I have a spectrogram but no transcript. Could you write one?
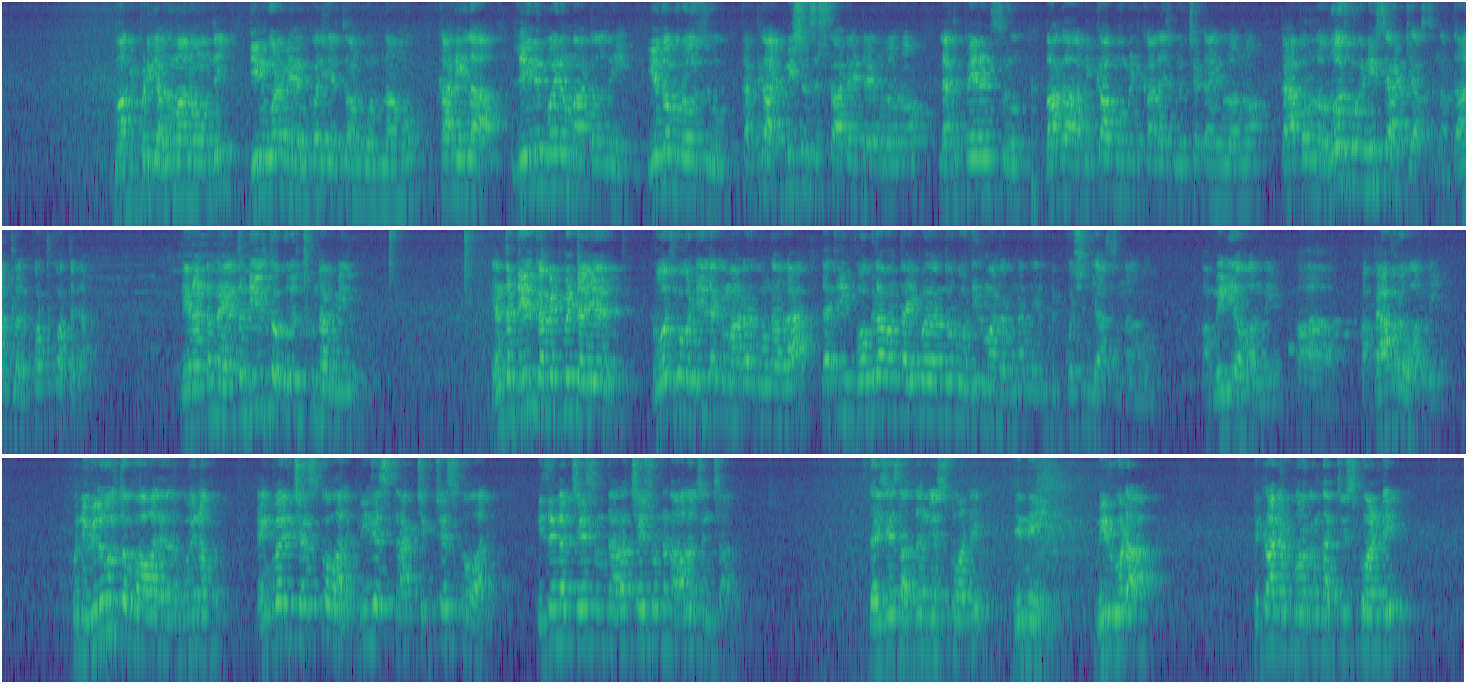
మాకు ఇప్పటికీ అనుమానం ఉంది. దీన్ని కూడా మేము ఎంక్వైరీ చేస్తాం అనుకుంటున్నాము. కానీ ఇలా లేనిపోయిన మాటల్ని ఏదో ఒక రోజు కరెక్ట్గా అడ్మిషన్స్ స్టార్ట్ అయ్యే టైంలోనో లేకపోతే పేరెంట్స్ బాగా నికా మూమెంట్ కాలేజీకి వచ్చే టైంలోనో పేపర్లో రోజు ఒక న్యూస్ యాడ్ చేస్తున్నాం. దాంట్లో కొత్త కొత్తగా. నేను అంటున్నా ఎంత డీల్తో కుదుర్చుకున్నారు మీరు? ఎంత డీల్ కమిట్మెంట్ అయ్యారు? రోజుకు ఒక డీల్ లెక్క మాట్లాడుకున్నారా? లేకపోతే ఈ ప్రోగ్రామ్ అంతా అయిపోయేంత వరకు ఒక డీల్ మాట్లాడుకున్నారా? నేను ఇప్పుడు క్వశ్చన్ చేస్తున్నాను. ఆ మీడియా వాళ్ళని ఆ పేపర్ వాళ్ళని. కొన్ని విలువలతో పోవాలి ఏదైనా పోయినప్పుడు. ఎంక్వైరీ చేసుకోవాలి ప్రీవియస్ ట్రాక్ చెక్ చేసుకోవాలి. నిజంగా చేసి ఉంటారా చేసి ఉంటారని ఆలోచించాలి. దయచేసి అర్థం చేసుకోండి. దీన్ని మీరు కూడా రికార్డెడ్ పూర్వకంగా తీసుకోండి.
